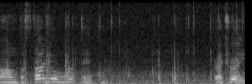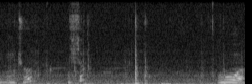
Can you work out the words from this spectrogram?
а, поставлю вот это. А что, и что? И все? Во.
